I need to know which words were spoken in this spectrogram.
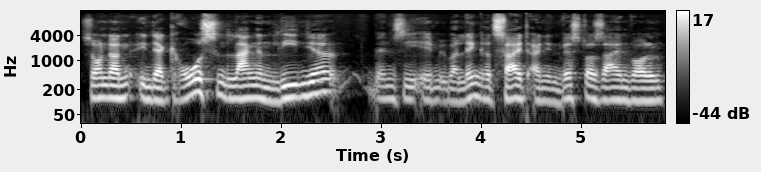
sondern in der großen, langen Linie, wenn Sie eben über längere Zeit ein Investor sein wollen,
